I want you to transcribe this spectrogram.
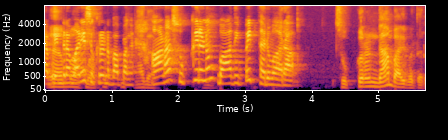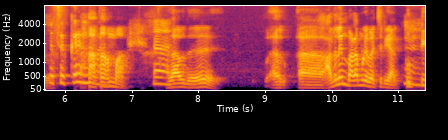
அப்படின்ற மாதிரி. சுக்கிரனை பார்ப்பாங்க. ஆனா சுக்கிரனும் பாதிப்பை தருவாரா? சுக்கிரன் தான் பாதிப்பு தருவார். ஆமா. அதாவது அதுலயும் பழமொழி வச்சிருக்காங்க. குட்டி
